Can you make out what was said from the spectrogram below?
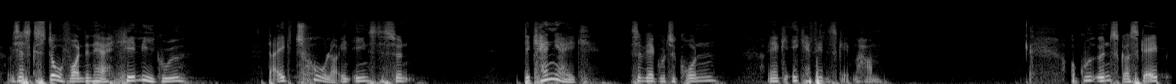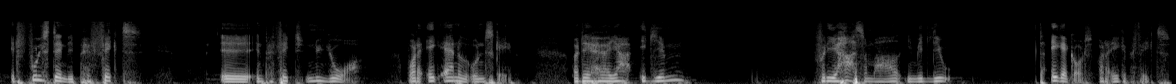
Og hvis jeg skal stå foran den her hellige Gud, der ikke tåler en eneste synd, det kan jeg ikke. Så vil jeg gå til grunden, og jeg kan ikke have fællesskab med ham. Og Gud ønsker at skabe et fuldstændig perfekt, øh, en perfekt ny jord, hvor der ikke er noget ondskab. Og det hører jeg ikke hjemme. Fordi jeg har så meget i mit liv, der ikke er godt, og der ikke er perfekt.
